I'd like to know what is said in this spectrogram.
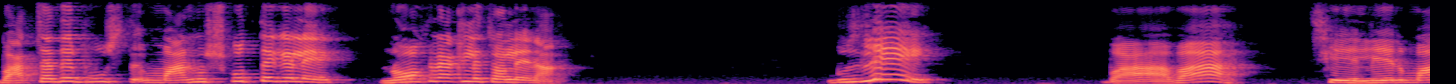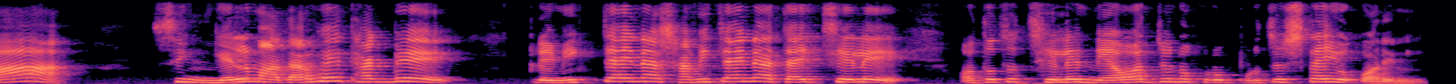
বাচ্চাদের পুষতে, মানুষ করতে গেলে নখ রাখলে চলে না। বুঝলি? বাবা, ছেলের মা সিঙ্গেল মাদার হয়ে থাকবে। প্রেমিক চাই না, স্বামী চাই না চাই ছেলে। অথচ ছেলে নেওয়ার জন্য কোনো প্রচেষ্টাইও করেনি।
